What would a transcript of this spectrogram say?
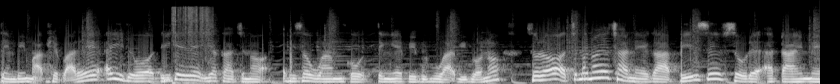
တင်ပေးမှာဖြစ်ပါတယ်အဲ့ဒီတော့ဒီခဲ့တဲ့ရက်ကကျွန်တော် episode 1ကိုတင်ခဲ့ပေးပြီးပါပြီဗောနော်ဆိုတော့ကျွန်တော်ရဲ့ channel က basic ဆိုတဲ့အတိုင်းပဲ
